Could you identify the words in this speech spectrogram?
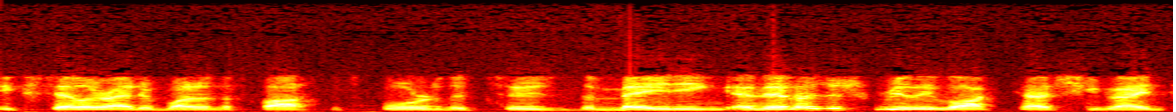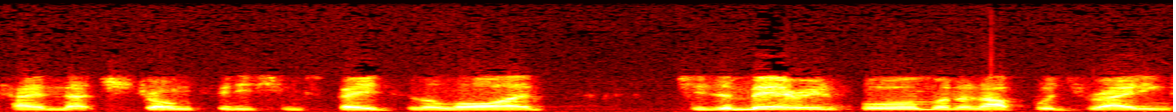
accelerated one of the fastest four of the twos of the meeting, and then I just really liked how she maintained that strong finishing speed to the line. She's a mare in form on an upwards rating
